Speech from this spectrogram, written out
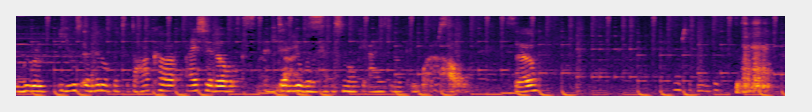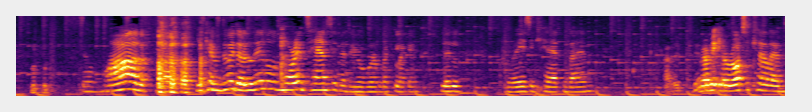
we will use a little bit darker eyeshadow and then you will have a smoky eyes look. Wow. So. So wonderful. you can do it a little more intensive and you will look like a little crazy cat and then I look good. very erotical and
